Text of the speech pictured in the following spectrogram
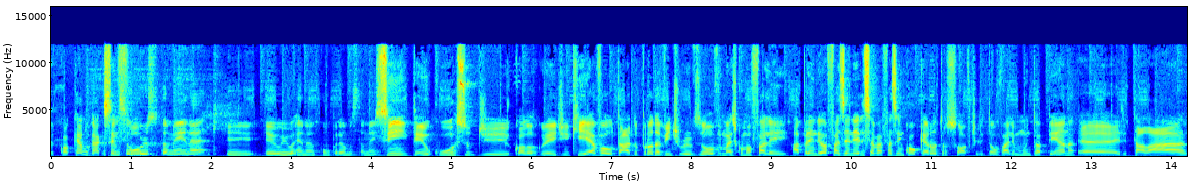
Tem Qualquer lugar que você Tem seu for... curso também, né? Que eu e o Renan compramos também. Sim, tem o curso de Color Grading que é voltado pro DaVinci Resolve, mas como eu falei, aprendeu a fazer nele, você vai fazer em qualquer outro software. Então vale muito a pena. É, ele tá lá,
